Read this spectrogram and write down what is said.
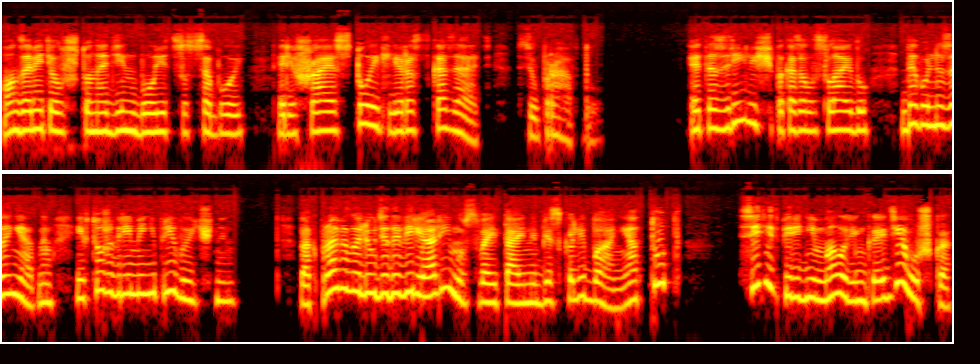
Он заметил, что Надин борется с собой, решая, стоит ли рассказать всю правду. Это зрелище показалось Лайлу довольно занятным и в то же время непривычным. Как правило, люди доверяли ему свои тайны без колебаний, а тут сидит перед ним молоденькая девушка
